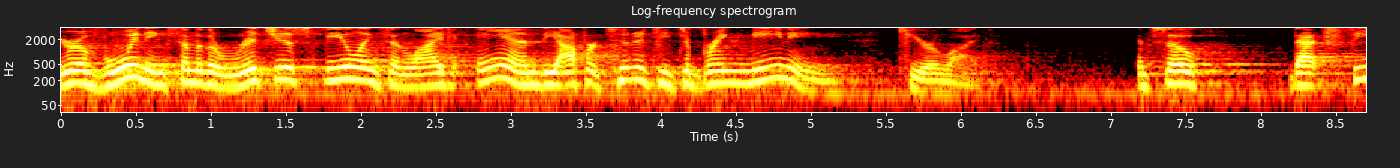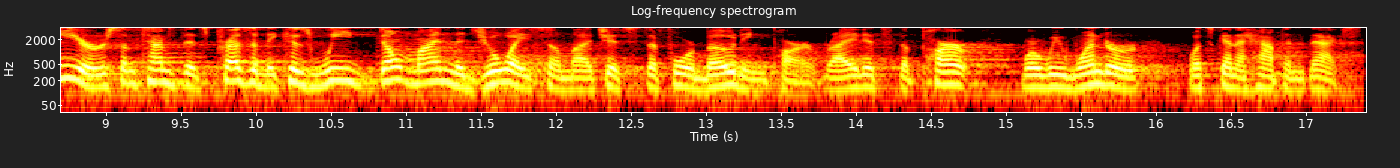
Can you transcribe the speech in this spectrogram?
You're avoiding some of the richest feelings in life and the opportunity to bring meaning to your life. And so that fear sometimes that's present because we don't mind the joy so much, it's the foreboding part, right? It's the part where we wonder what's going to happen next.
